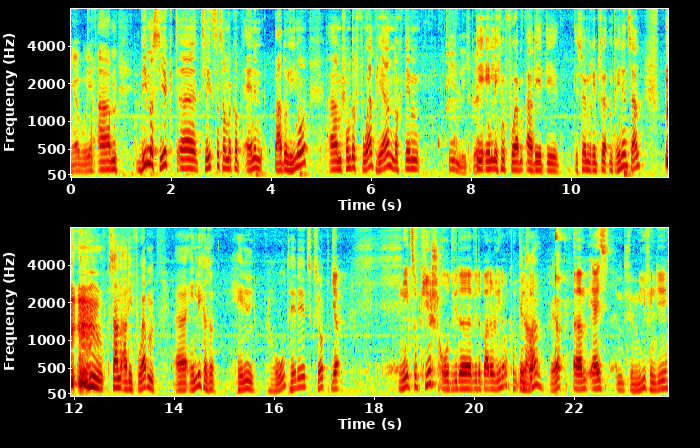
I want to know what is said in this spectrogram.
Jawohl. Ähm, wie man sieht, äh, zuletzt haben wir gehabt einen Bardolino. Ähm, von der Farbe her, nachdem Ähnlich, die ähnlichen Farben, äh, die, die, dieselben Rebsorten drinnen sind, sind auch die Farben äh, ähnlich, also hellrot hätte ich jetzt gesagt. Ja. Nicht so kirschrot wie der, wie der Badolino, kommt mir Genau, vor. ja. Ähm, er ist ähm, für mich, finde ich,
